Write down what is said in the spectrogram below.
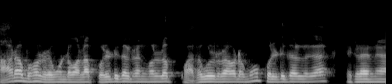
ఆరో రవి ఉండడం వల్ల పొలిటికల్ రంగంలో పదవులు రావడము. పొలిటికల్గా ఎక్కడైనా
